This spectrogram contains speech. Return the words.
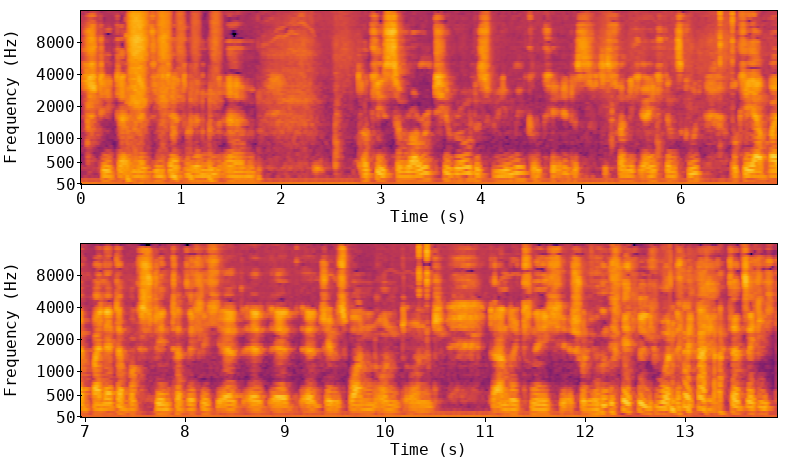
steht da in der Vita drin. Ähm, okay, Sorority Road, das Remake, okay, das, das fand ich eigentlich ganz gut. Okay, ja, bei, bei Letterbox stehen tatsächlich äh, äh, äh, James Wan und, und der andere Knilch, Entschuldigung, Lee tatsächlich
